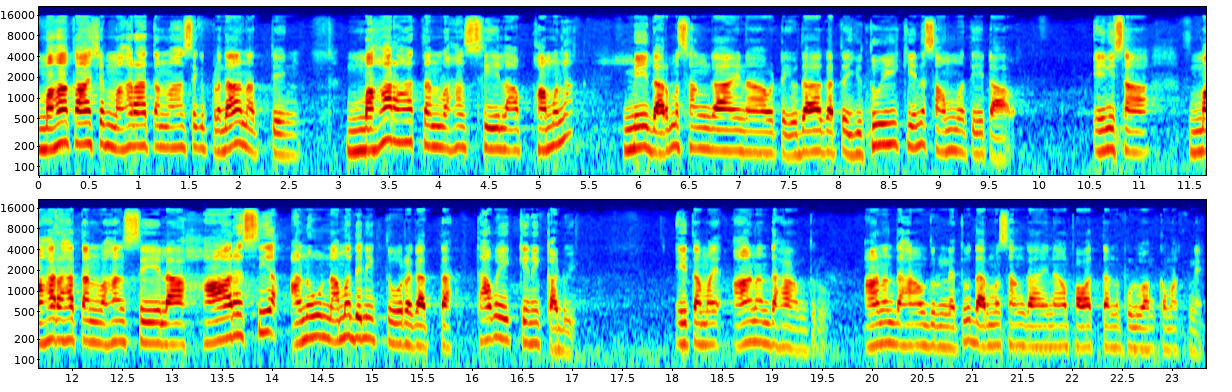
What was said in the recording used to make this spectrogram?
මහා කාශ්‍යප මහරහතන් වහන්සේගේ ප්‍රධානත්වයෙන් මහරහතන් වහන්සේලා පමණක් මේ ධර්ම සංගායනාවට යොදාගත යුතුයි කියන සම්මතයට ආවා. ඒ නිසා මහරහතන් වහන්සේලා 499 දෙනෙක් තෝරගත්තා. තව එක්කෙනෙක් අඩුයි. ඒ තමයි ආනන්ද හාමුදුරුවෝ. ආනන්ද හාමුදුරුවෝ නැතුව ධර්ම සංගායනාව පවත්වන්න පුළුවන් කමක් නැහැ.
